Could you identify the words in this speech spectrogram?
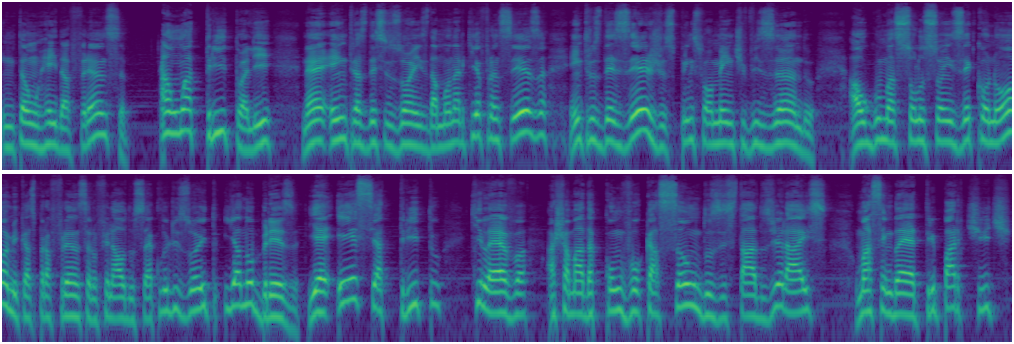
então rei da França, há um atrito ali, né, entre as decisões da monarquia francesa, entre os desejos, principalmente visando algumas soluções econômicas para a França no final do século XVIII e a nobreza. E é esse atrito que leva à chamada convocação dos Estados Gerais, uma assembleia tripartite,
